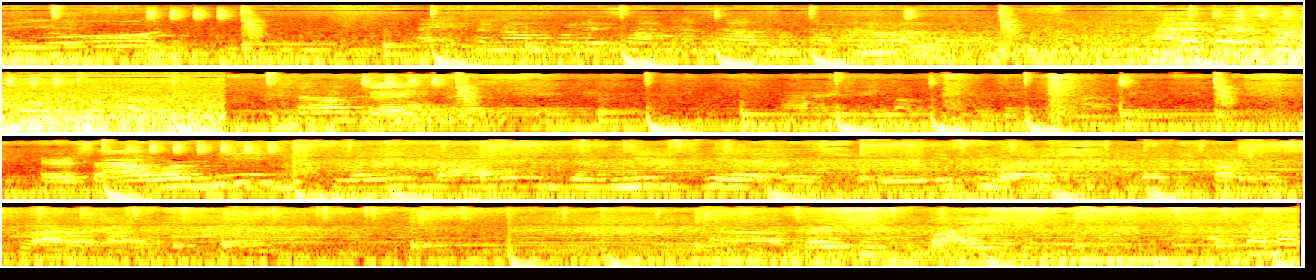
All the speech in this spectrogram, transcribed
Ayun. Ay, ito na po ulit sama-sama sa ah. Ano po isang buo to? Okay. There's our meat. What you buy? The meat here is really fresh. That's from the slaughterhouse. So, uh, versus buying. Ang taba?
